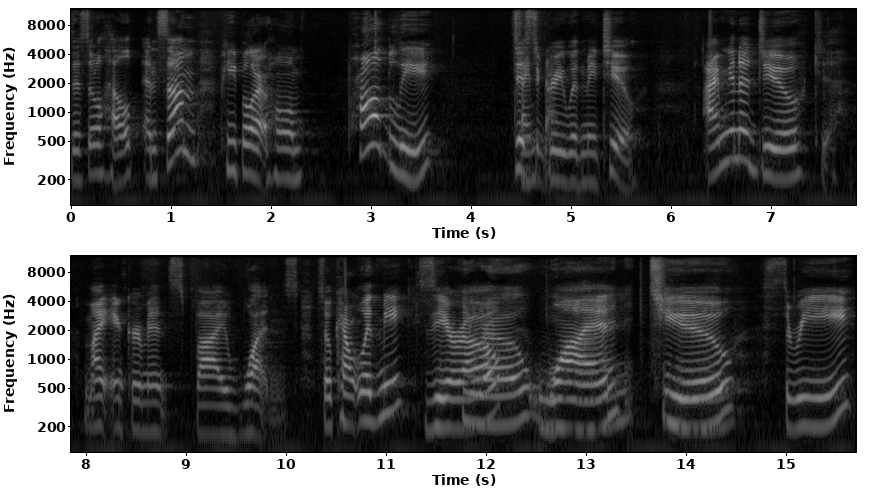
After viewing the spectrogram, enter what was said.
this will help. And some people are at home probably disagree with me too. I'm gonna do my increments by ones. So count with me. Zero, Zero, one, one, two, three,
